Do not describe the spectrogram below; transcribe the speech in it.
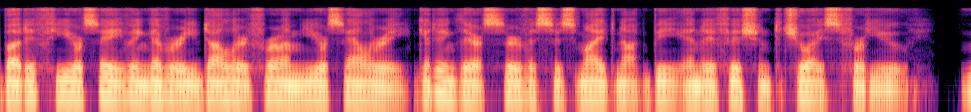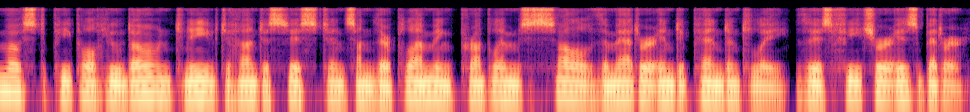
But if you're saving every dollar from your salary, getting their services might not be an efficient choice for you. Most people who don't need to hunt assistance on their plumbing problems solve the matter independently. This feature is better,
